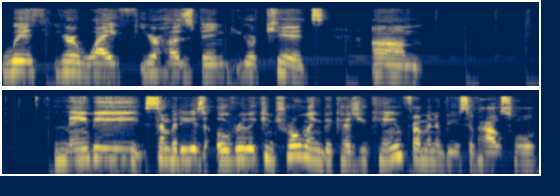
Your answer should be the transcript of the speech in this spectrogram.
with your wife, your husband, your kids. Um, maybe somebody is overly controlling because you came from an abusive household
